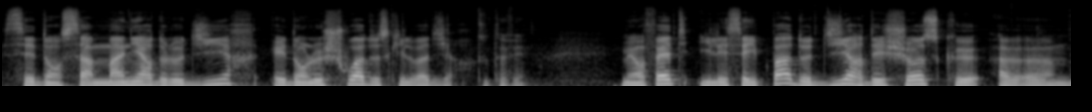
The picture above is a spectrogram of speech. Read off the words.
c'est dans sa manière de le dire et dans le choix de ce qu'il va dire. Tout à fait. Mais en fait, il n'essaye pas de dire des choses que, euh,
